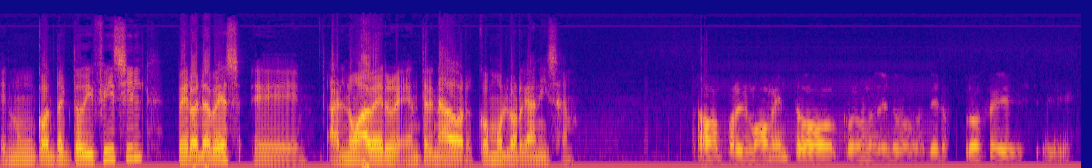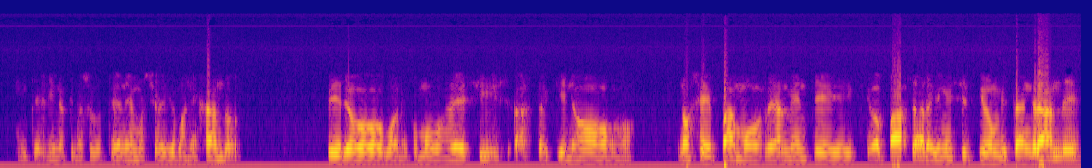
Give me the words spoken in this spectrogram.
en un contexto difícil, pero a la vez eh, al no haber entrenador, ¿cómo lo organizan? Por el momento con uno de los, de los profes eh, interinos que nosotros tenemos se ha ido manejando, pero bueno, como vos decís, hasta que no, no sepamos realmente qué va a pasar, hay una incertidumbre tan grande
